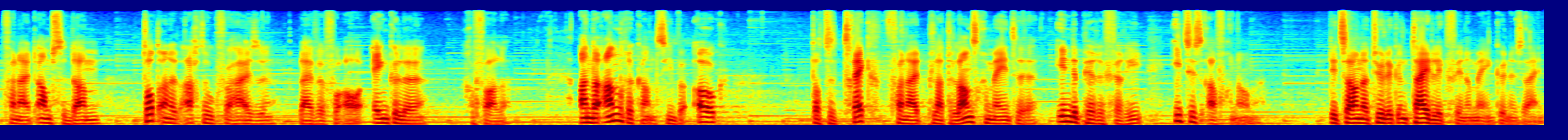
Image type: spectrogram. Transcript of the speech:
vanuit Amsterdam tot aan het Achterhoek verhuizen, blijven vooral enkele gevallen. Aan de andere kant zien we ook dat de trek vanuit plattelandsgemeenten in de periferie iets is afgenomen. Dit zou natuurlijk een tijdelijk fenomeen kunnen zijn,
